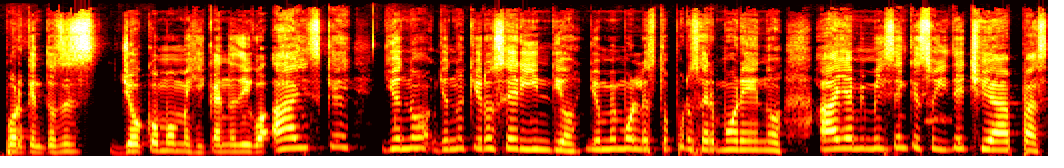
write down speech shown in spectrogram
porque entonces yo como mexicano digo, ay, es que yo no, yo no quiero ser indio, yo me molesto por ser moreno, ay, a mí me dicen que soy de Chiapas.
